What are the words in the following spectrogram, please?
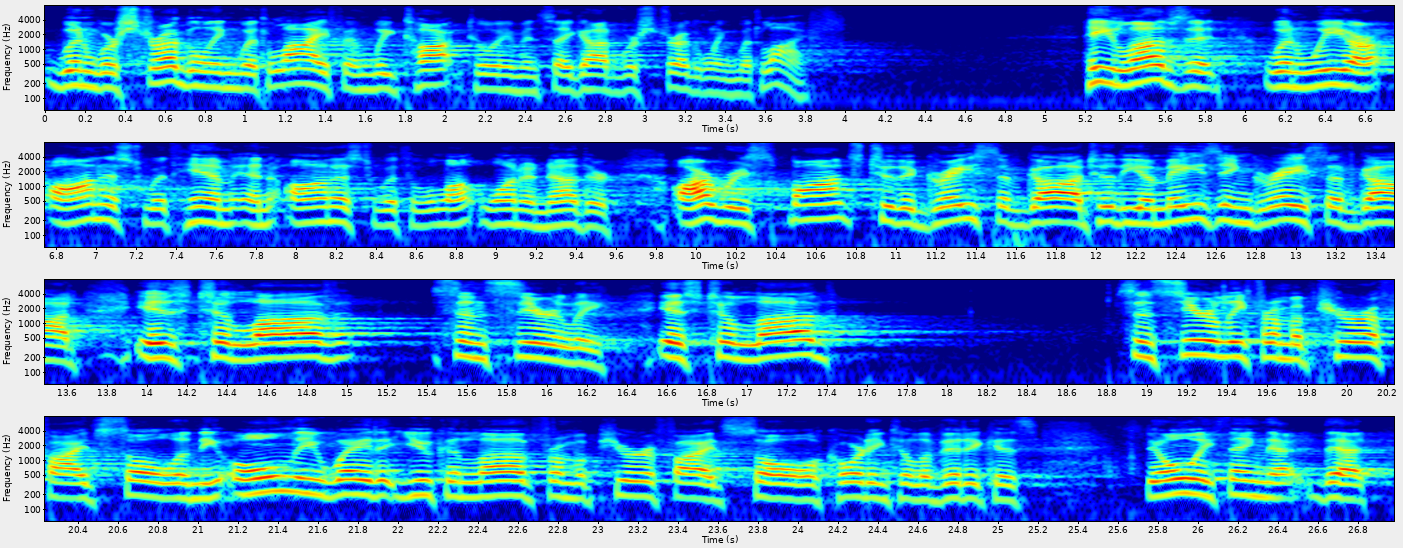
when we're struggling with life and we talk to Him and say, God, we're struggling with life. He loves it when we are honest with Him and honest with one another. Our response to the grace of God, to the amazing grace of God, is to love sincerely, is to love sincerely from a purified soul. And the only way that you can love from a purified soul, according to Leviticus, the only thing that, that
